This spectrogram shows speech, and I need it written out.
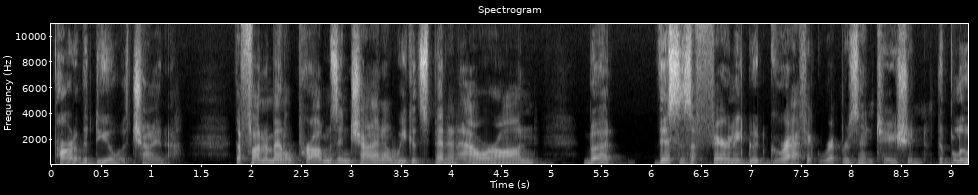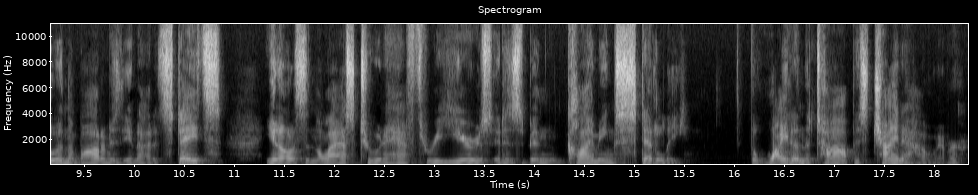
Part of the deal with China. The fundamental problems in China we could spend an hour on, but this is a fairly good graphic representation. The blue in the bottom is the United States. You notice in the last two and a half, three years, it has been climbing steadily. The white on the top is China, however.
